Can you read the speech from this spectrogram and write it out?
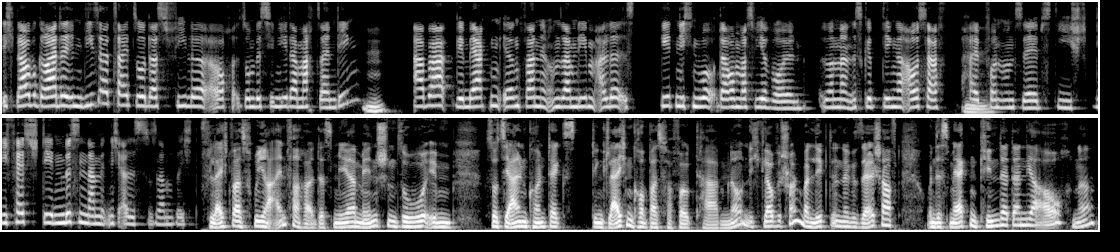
ich glaube, gerade in dieser Zeit so, dass viele auch so ein bisschen jeder macht sein Ding. Hm. Aber wir merken irgendwann in unserem Leben alle, es geht nicht nur darum, was wir wollen, sondern es gibt Dinge außerhalb mhm. von uns selbst, die, die feststehen müssen, damit nicht alles zusammenbricht. Vielleicht war es früher einfacher, dass mehr Menschen so im sozialen Kontext den gleichen Kompass verfolgt haben, ne? Und ich glaube schon, man lebt in der Gesellschaft und das merken Kinder dann ja auch, ne?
